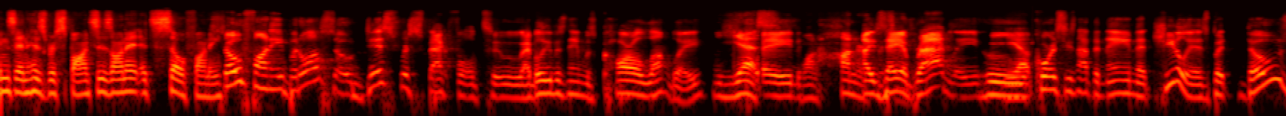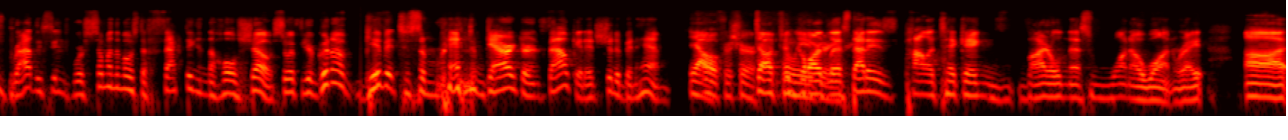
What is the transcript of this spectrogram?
memes and his responses on it. It's so funny. so funny, but also disrespectful to, I believe his name was Carl Lumbly. yes, played one hundred. Isaiah Bradley, who, Yep. of course, he's not the name that Cheadle is, but those Bradley scenes were some of the most affecting in the whole show. So if you're gonna give it to some random character in Falcon, it should have been him. Yeah, Oh, for sure. definitely. Regardless, that is politicking viralness 101, right? Uh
